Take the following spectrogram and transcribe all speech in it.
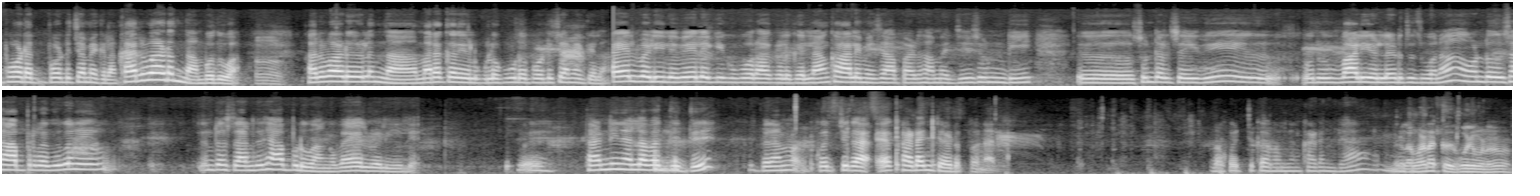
போட போட்டு சமைக்கலாம் கருவாடும் தான் பொதுவாக கருவாடுகளும் தான் மரக்கறிகளுக்குள்ளே கூட போட்டு சமைக்கலாம் வயல்வெளியில் வேலைக்கு போகிறாக்களுக்கு எல்லாம் காலைமை சாப்பாடு சமைச்சு சுண்டி சுண்டல் செய்து ஒரு வாளிகளில் எடுத்துட்டு போனால் கொண்டு சாப்பிட்றது கொஞ்சம் இன்ட்ரெஸ்டாக இருந்து சாப்பிடுவாங்க வயல்வெளியில் தண்ணி நல்லா வத்திட்டு இப்போ நம்ம கொச்சிக்காய் கடைஞ்சி எடுப்போம் நல்லா. கொச்சிக்காய் கொஞ்சம் கடைஞ்சா வணக்கம் கூலி பண்ணணும்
